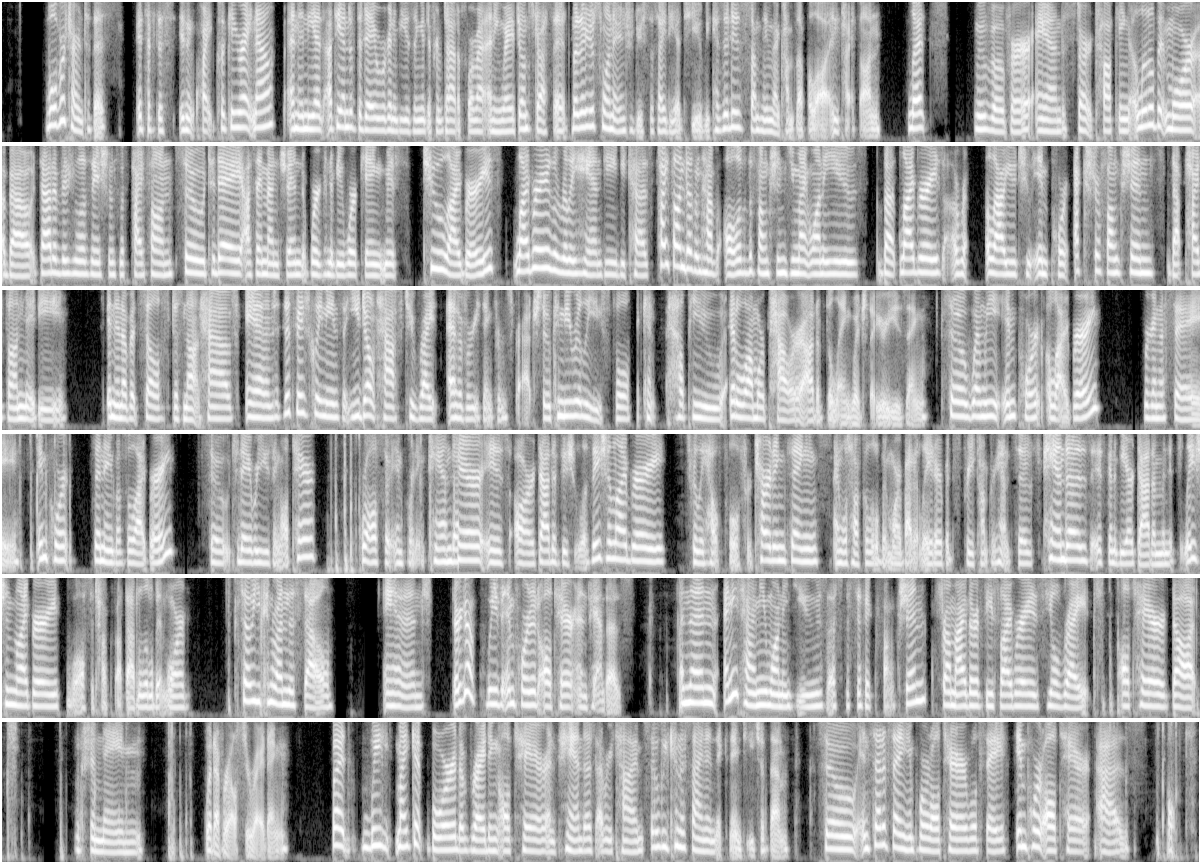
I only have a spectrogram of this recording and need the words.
We'll return to this. It's if this isn't quite clicking right now. And in the end, at the end of the day, we're going to be using a different data format anyway. Don't stress it. But I just want to introduce this idea to you because it is something that comes up a lot in Python. Let's move over and start talking a little bit more about data visualizations with Python. So today, as I mentioned, we're going to be working with two libraries. Libraries are really handy because Python doesn't have all of the functions you might want to use, but libraries ar- allow you to import extra functions that Python maybe in and of itself does not have. And this basically means that you don't have to write everything from scratch. So it can be really useful. It can help you get a lot more power out of the language that you're using. So when we import a library, we're going to say import the name of the library. So today we're using Altair. We're also importing Panda. Altair is our data visualization library. It's really helpful for charting things, and we'll talk a little bit more about it later, but it's pretty comprehensive. Pandas is going to be our data manipulation library. We'll also talk about that a little bit more. So you can run this cell, and there you go. We've imported Altair and Pandas. And then anytime you want to use a specific function from either of these libraries, you'll write altair dot function name whatever else you're writing. But we might get bored of writing Altair and pandas every time, so we can assign a nickname to each of them. So instead of saying import Altair, we'll say import Altair as alt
